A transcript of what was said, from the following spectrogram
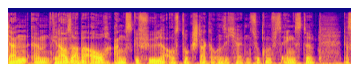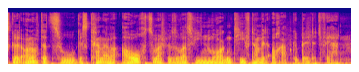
Dann ähm, genauso aber auch Angstgefühle, Ausdruck starker Unsicherheit und Zukunftsängste. Das gehört auch noch dazu. Es kann aber auch zum Beispiel sowas wie ein Morgentief damit auch abgebildet werden.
